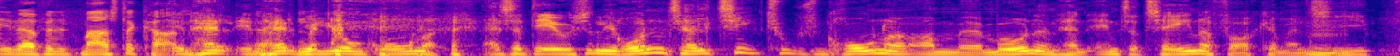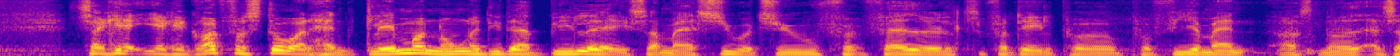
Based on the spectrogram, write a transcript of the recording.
i hvert fald et mastercard. en halv, en halv million kroner. Altså, det er jo sådan i rundetal 10.000 kroner om øh, måneden, han entertainer for, kan man mm. sige. Så kan, jeg kan godt forstå, at han glemmer nogle af de der bilag, som er 27 f- fadøl fordelt på, på fire mand og sådan noget. Altså,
